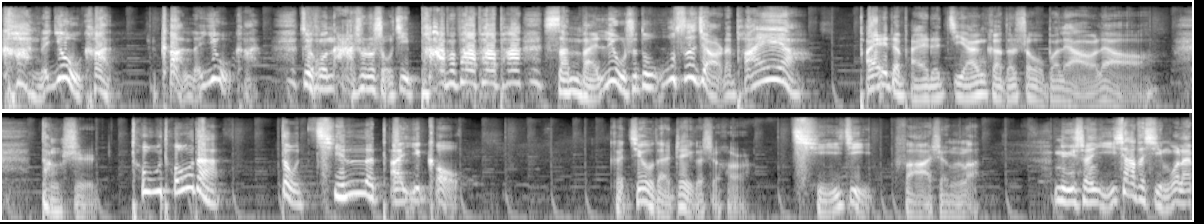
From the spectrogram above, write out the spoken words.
看了又看，看了又看，最后拿出了手机，啪啪啪啪啪，三百六十度无死角的拍呀，拍着拍着，吉安可都受不了了，当时偷偷的都亲了他一口。可就在这个时候。奇迹发生了，女神一下子醒过来，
